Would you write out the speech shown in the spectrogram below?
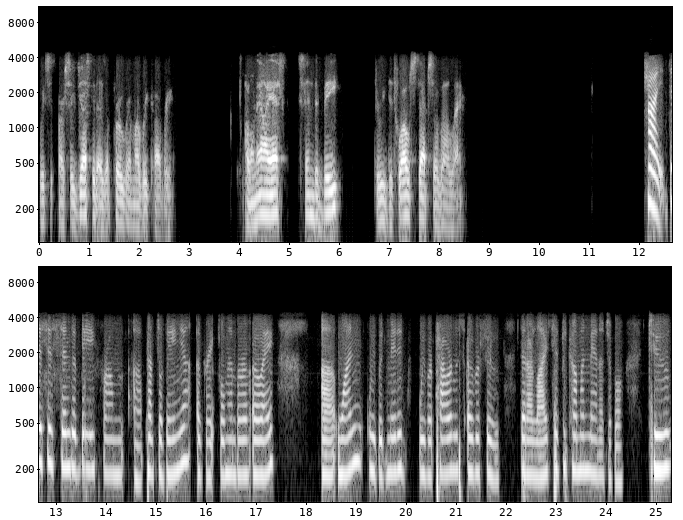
which are suggested as a program of recovery. I will now ask Cinda B to read the 12 steps of OA. Hi, this is Cinda B from uh, Pennsylvania, a grateful member of OA. Uh, one, we admitted we were powerless over food, that our lives had become unmanageable. Two,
